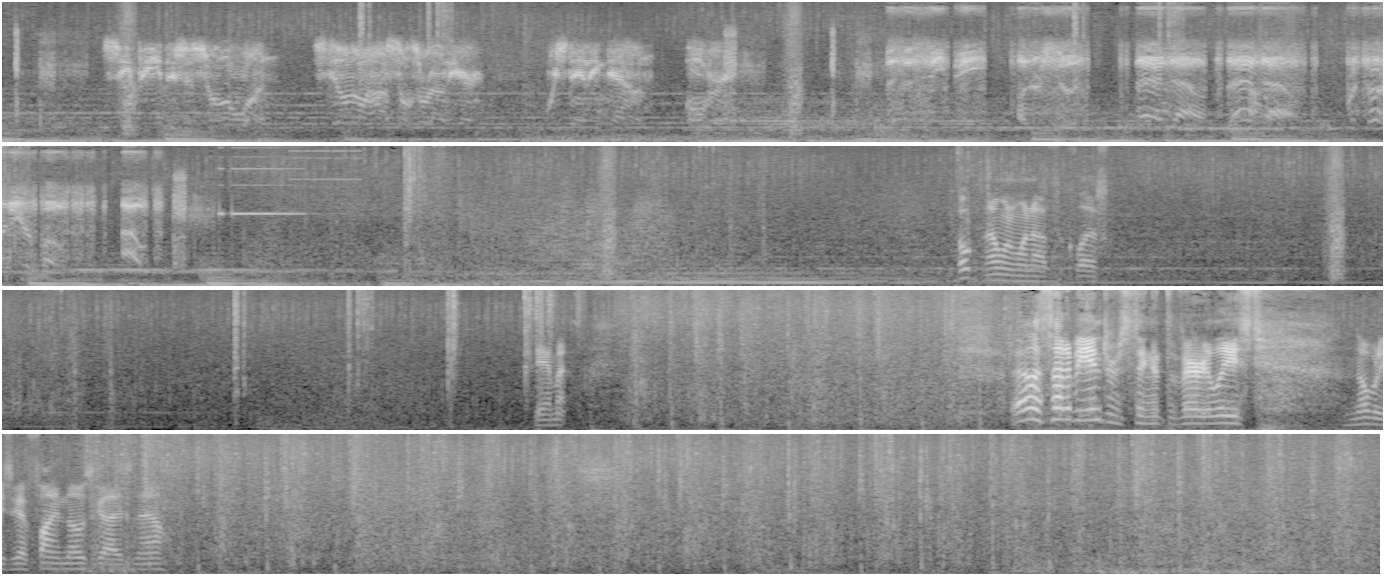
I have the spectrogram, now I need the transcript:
CP, this is Zulu 1. Still no hostiles around here. We're standing down. Over. This is CP. Understood. Stand down. Stand down. Return to your post. Out. Oh, that one went off the cliff. Damn it. Well, this ought to be interesting at the very least. Nobody's gonna find those guys now.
